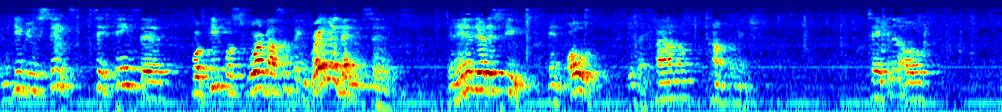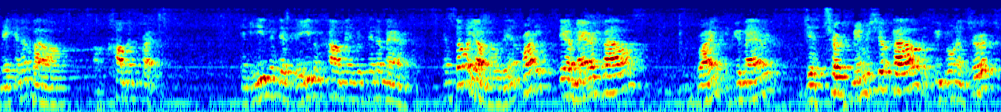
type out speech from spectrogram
In Hebrews 6, 16 says, For people swear by something greater than themselves, and in their disputes, an oath is a final confirmation. Taking an oath, making a vow, a common practice. And even they're even common within America. And some of y'all know them, right? There are marriage vows, right? If you're married. There's church membership vows if you join a church.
